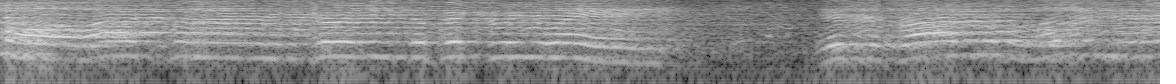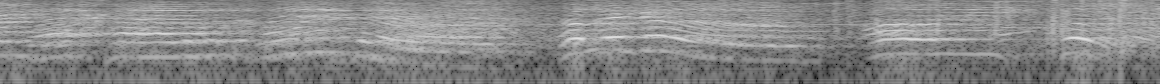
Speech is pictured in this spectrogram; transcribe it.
More, last time returning to victory lane is the driver of the legendary black car of Sarah, the big O, Ollie Silva.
